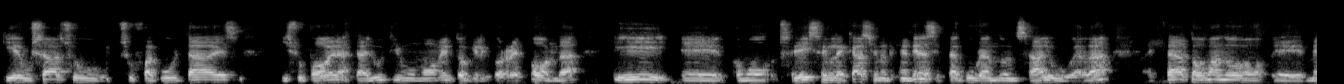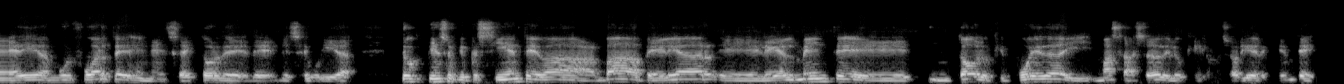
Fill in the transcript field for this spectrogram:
quiere usar sus facultades y su poder hasta el último momento que le corresponda y eh, como se dice en la calle en Argentina, se está curando en salud, ¿verdad? Está tomando eh, medidas muy fuertes en el sector de, de, seguridad. Yo pienso que el presidente va, va a pelear eh, legalmente todo lo que pueda y más allá de lo que la mayoría de la gente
